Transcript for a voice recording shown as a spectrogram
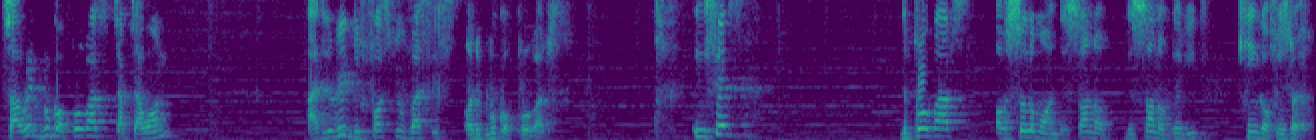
So I'll read book of Proverbs, chapter 1. I'll read the first few verses of the book of Proverbs. It says, the Proverbs of Solomon, the son of the son of David, king of Israel.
